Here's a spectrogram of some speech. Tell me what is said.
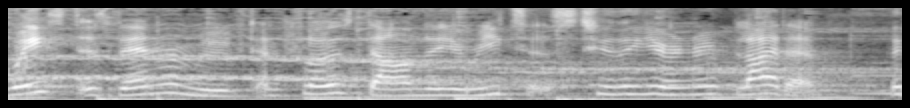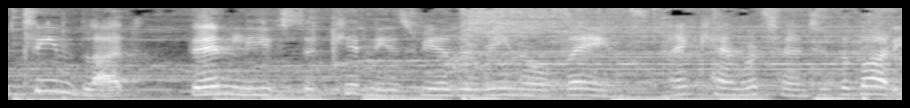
Waste is then removed and flows down the ureters to the urinary bladder. The clean blood then leaves the kidneys via the renal veins and can return to the body.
